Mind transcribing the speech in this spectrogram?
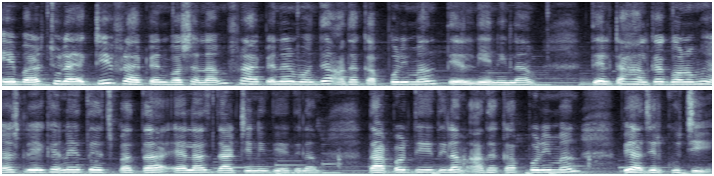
এবার চুলায় একটি ফ্রাই প্যান বসালাম। ফ্রাই প্যানের মধ্যে আধা কাপ পরিমাণ তেল নিয়ে নিলাম। তেলটা হালকা গরম হয়ে আসলে এখানে তেজপাতা, এলাচ, দারচিনি দিয়ে দিলাম। তারপর দিয়ে দিলাম আধা কাপ পরিমাণ পেঁয়াজের কুচি।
